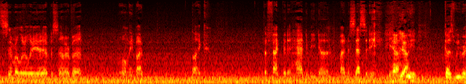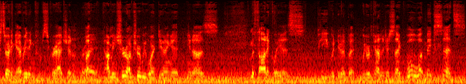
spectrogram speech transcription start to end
similarly at Epicenter, but only by like the fact that it had to be done by necessity. yeah, Yeah. Because we, were starting everything from scratch, and Right. but I mean, sure, I'm sure we weren't doing it, you know, as methodically as Pete would do it, but we were kind of just like, well, what makes sense?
